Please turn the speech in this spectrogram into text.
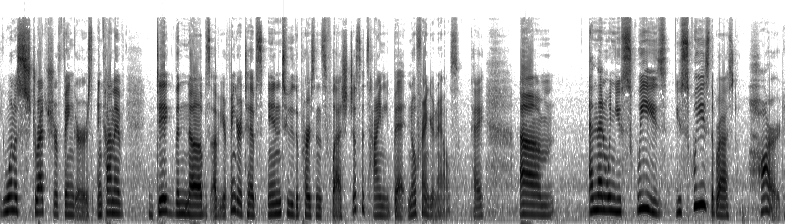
you want to stretch your fingers and kind of dig the nubs of your fingertips into the person's flesh just a tiny bit, no fingernails, okay? Um, and then when you squeeze, you squeeze the breast hard,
